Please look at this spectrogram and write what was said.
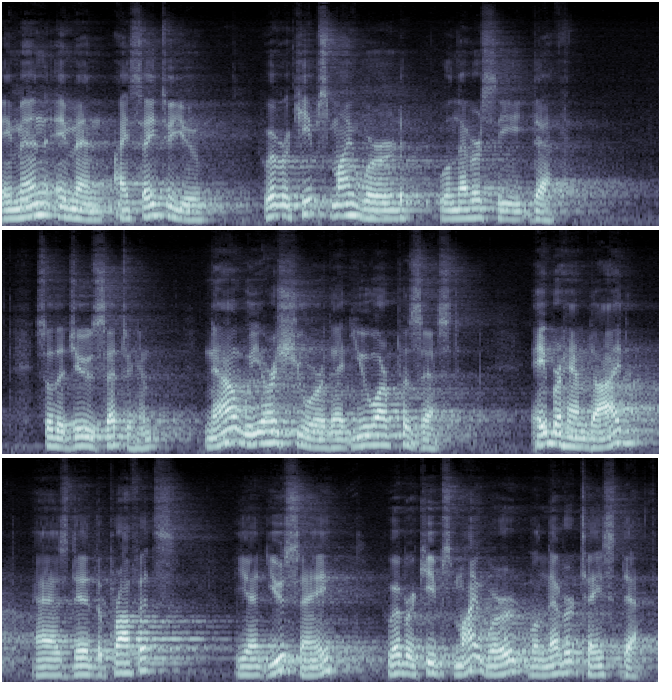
Amen, amen, I say to you, whoever keeps my word will never see death. So the Jews said to him, Now we are sure that you are possessed. Abraham died, as did the prophets, yet you say, Whoever keeps my word will never taste death.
